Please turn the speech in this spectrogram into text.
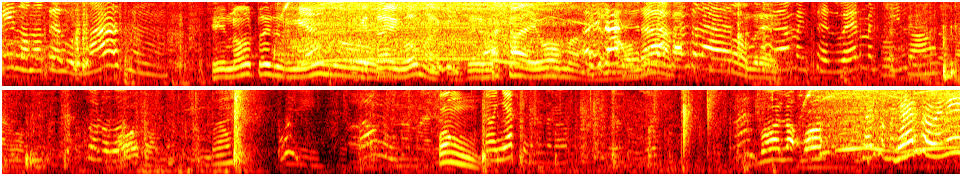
Chino, no te durmas. Si no, estoy durmiendo. Que trae goma. que está de goma. Ahí está, lavando la- Hombre. se llama y se duerme el chino. Solo dos. Pon. Bañate. Vos, lo- vos, Celso, vení.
